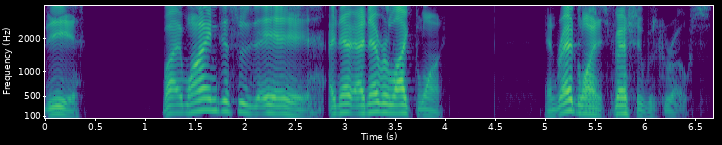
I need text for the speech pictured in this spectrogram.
yeah. Wine just was eh. I never I never liked wine, and red wine especially was gross.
